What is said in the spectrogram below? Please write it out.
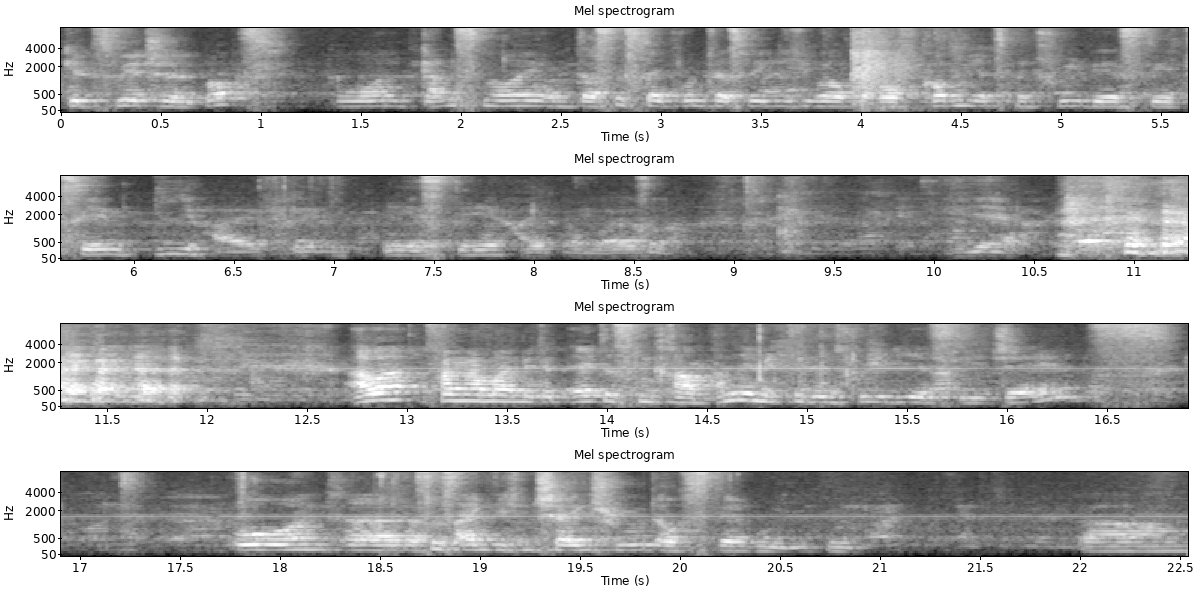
gibt es VirtualBox und ganz neu, und das ist der Grund, weswegen ich überhaupt darauf komme, jetzt mit FreeBSD 10 Beehive, den BSD-Hypervisor. Yeah. Aber fangen wir mal mit dem ältesten Kram an, nämlich mit den FreeBSD Jails. Und äh, das ist eigentlich ein Change Root auf Steroiden. Ähm,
